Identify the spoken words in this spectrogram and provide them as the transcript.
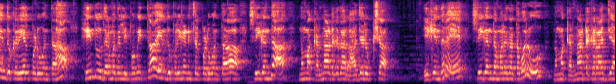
ಎಂದು ಕರೆಯಲ್ಪಡುವಂತಹ ಹಿಂದೂ ಧರ್ಮದಲ್ಲಿ ಪವಿತ್ರ ಎಂದು ಪರಿಗಣಿಸಲ್ಪಡುವಂತಹ ಶ್ರೀಗಂಧ ನಮ್ಮ ಕರ್ನಾಟಕದ ರಾಜವೃಕ್ಷ. ಏಕೆಂದರೆ ಶ್ರೀಗಂಧ ಮರದ ತವರು ನಮ್ಮ ಕರ್ನಾಟಕ ರಾಜ್ಯ.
